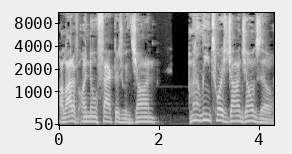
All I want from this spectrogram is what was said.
a lot of unknown factors with Jon. I'm going to lean towards Jon Jones though.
